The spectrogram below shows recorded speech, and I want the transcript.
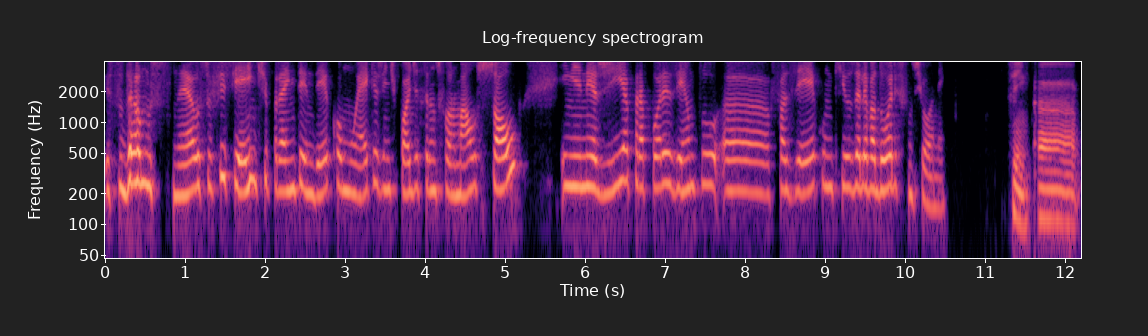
estudamos né, o suficiente para entender como é que a gente pode transformar o sol em energia para, por exemplo, uh, fazer com que os elevadores funcionem? Sim, uh,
